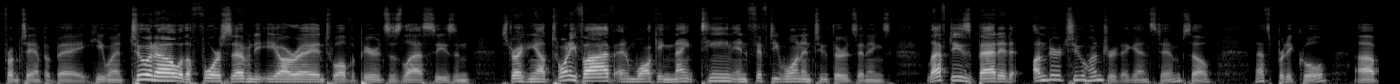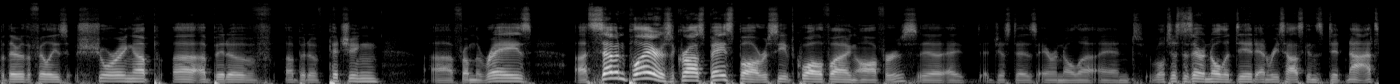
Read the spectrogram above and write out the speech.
from Tampa Bay. He went 2 0 with a 4.70 ERA in 12 appearances last season, striking out 25 and walking 19 in 51 and two thirds innings. Lefties batted under 200 against him, so that's pretty cool. Uh, but there are the Phillies shoring up uh, a bit of a bit of pitching uh, from the Rays. Uh, seven players across baseball received qualifying offers, uh, uh, just as Aaron Nola and well, just as Aaron Nola did and Rhys Hoskins did not.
